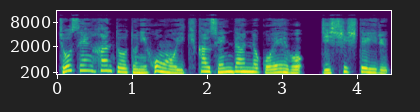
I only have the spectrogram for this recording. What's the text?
朝鮮半島と日本を行き交う戦団の護衛を実施している。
